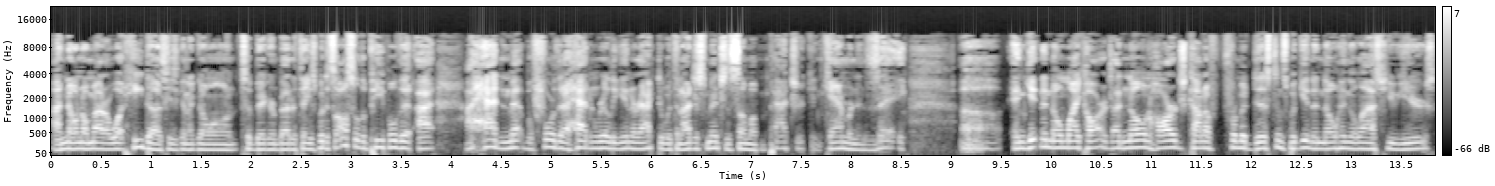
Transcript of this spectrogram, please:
I know no matter what he does, he's going to go on to bigger and better things. But it's also the people that I I hadn't met before that I hadn't really interacted with, and I just mentioned some of them: Patrick and Cameron and Zay. Uh, and getting to know Mike Hards. I've known Hards kind of from a distance, but getting to know him the last few years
